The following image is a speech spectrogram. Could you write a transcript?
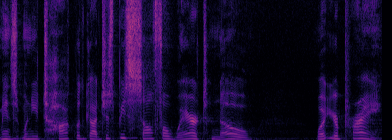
means when you talk with God, just be self aware to know what you're praying.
